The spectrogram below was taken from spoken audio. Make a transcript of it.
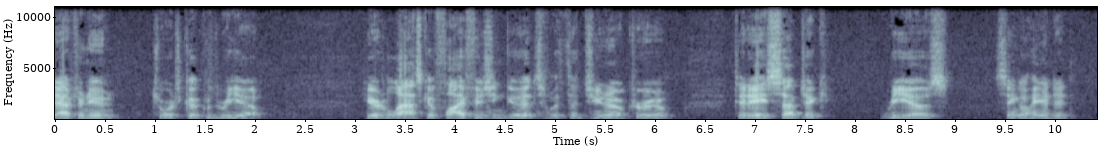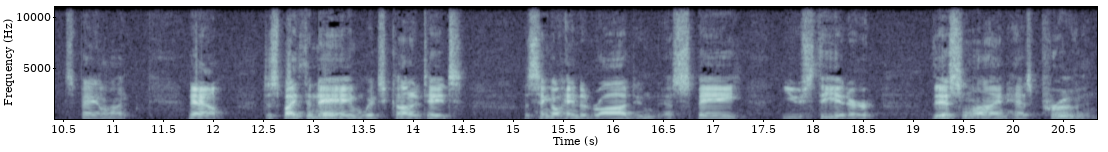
afternoon. George Cook with Rio. Here at Alaska Fly Fishing Goods with the Juneau crew. Today's subject, Rio's single-handed spey line. Now, despite the name, which connotates a single-handed rod in a spey use theater, this line has proven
